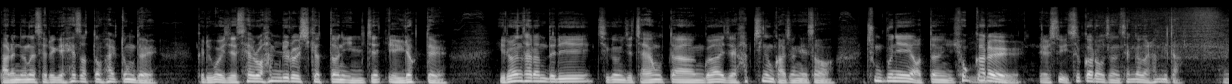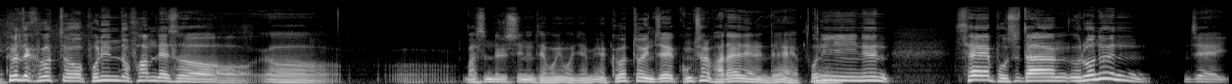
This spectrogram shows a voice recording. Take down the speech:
바른정당 세력이 했었던 활동들 그리고 이제 새로 합류를 시켰던 인재 인력들 이런 사람들이 지금 이제 자유한국당과 이제 합치는 과정에서 충분히 어떤 효과를 낼 수 있을 거라고 저는 생각을 합니다. 네. 그런데 그것도 본인도 포함돼서 어, 어, 말씀드릴 수 있는 대목이 뭐냐면 그것도 이제 공천을 받아야 되는데 본인은 새 보수당으로는 이제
